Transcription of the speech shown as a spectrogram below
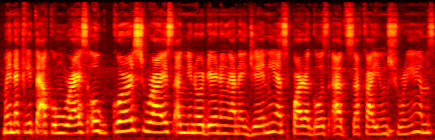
May nakita akong rice. Of course, rice ang in-order ng Nanay Jenny, asparagus at saka yung shrimps.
